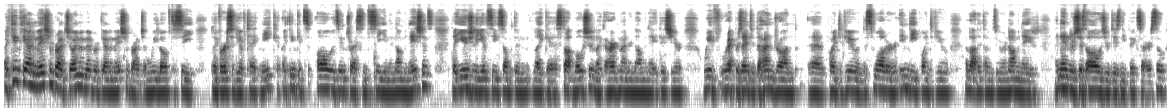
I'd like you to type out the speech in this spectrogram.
I think the animation branch, I'm a member of the animation branch, and we love to see diversity of technique. I think it's always interesting to see in the nominations that usually you'll see something like a stop motion, like Aardman are nominated this year. We've represented the hand drawn uh, point of view and the smaller indie point of view. A lot of the times we were nominated. And then there's just always your Disney Pixar. So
